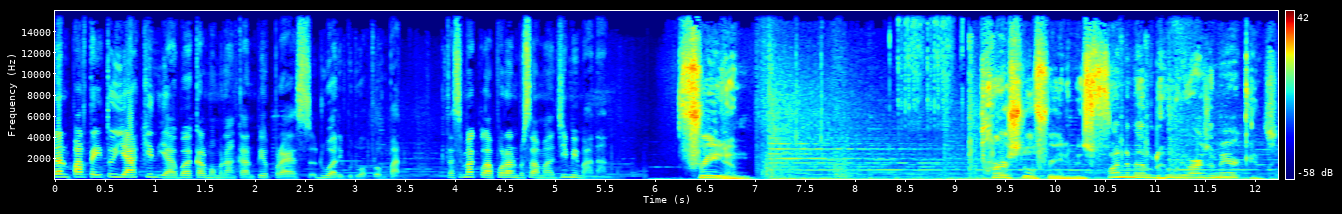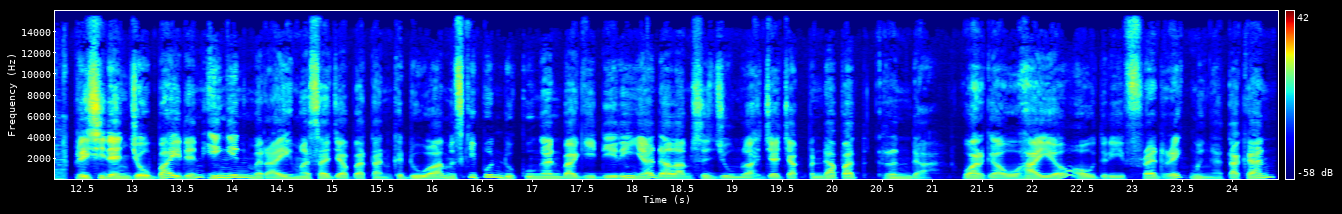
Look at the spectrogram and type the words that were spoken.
dan partai itu yakin ia bakal memenangkan Pilpres 2024. Kita simak laporan bersama Jimmy Manan. Freedom. Personal freedom is fundamental to who we are as Americans. Presiden Joe Biden ingin meraih masa jabatan kedua meskipun dukungan bagi dirinya dalam sejumlah jajak pendapat rendah. Warga Ohio, Audrey Frederick, mengatakan,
